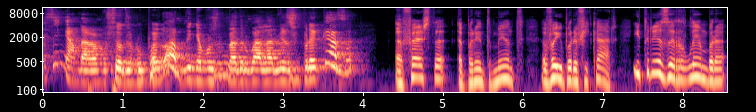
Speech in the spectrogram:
assim andávamos todos no pagode, vinhamos de madrugada às vezes para casa. A festa, aparentemente, veio para ficar e Teresa relembra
